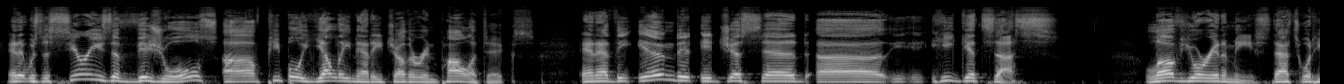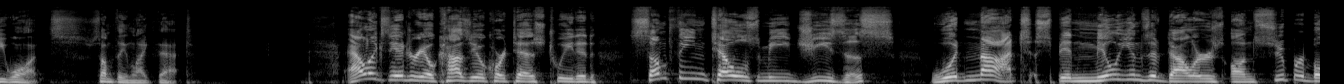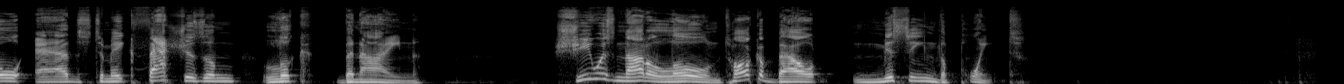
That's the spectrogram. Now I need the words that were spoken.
And it was a series of visuals of people yelling at each other in politics and at the end, it, it just said, uh, he gets us. Love your enemies. That's what he wants. Something like that. Alexandria Ocasio Cortez tweeted, Something tells me Jesus would not spend millions of dollars on Super Bowl ads to make fascism look benign. She was not alone. Talk about missing the point.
